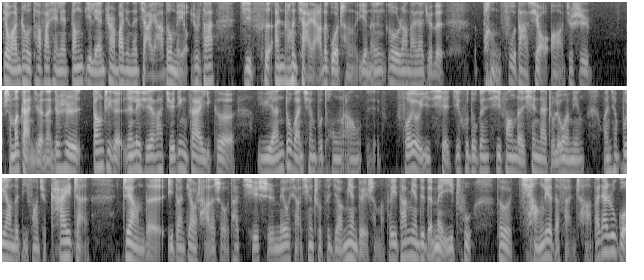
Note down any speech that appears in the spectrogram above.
掉完之后，他发现连当地连正儿八经的假牙都没有。就是他几次安装假牙的过程，也能够让大家觉得捧腹大笑啊！就是什么感觉呢？就是当这个人类学家他决定在一个语言都完全不通，然后所有一切几乎都跟西方的现代主流文明完全不一样的地方去开展。这样的一段调查的时候，他其实没有想清楚自己要面对什么，所以他面对的每一处都有强烈的反差。大家如果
